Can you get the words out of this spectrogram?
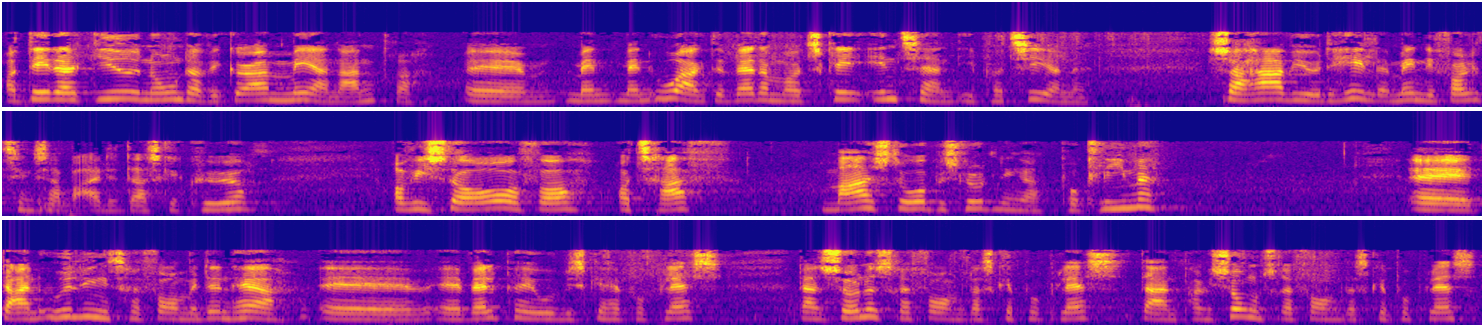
Og det er der givet nogen, der vil gøre mere end andre. Øhm, men, men uagtet hvad der måtte ske internt i partierne, så har vi jo et helt almindeligt folketingsarbejde, der skal køre. Og vi står over for at træffe meget store beslutninger på klima. Øh, der er en udligningsreform i den her øh, øh, valgperiode, vi skal have på plads. Der er en sundhedsreform, der skal på plads. Der er en pensionsreform, der skal på plads.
